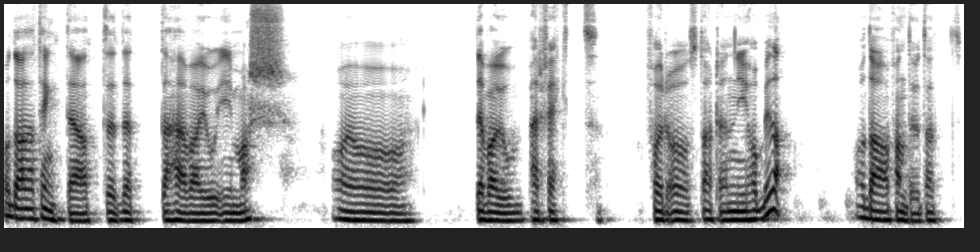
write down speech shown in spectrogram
Og da tenkte jeg at dette her var jo i mars, og det var jo perfekt for å starte en ny hobby, da. Og da fant jeg ut at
